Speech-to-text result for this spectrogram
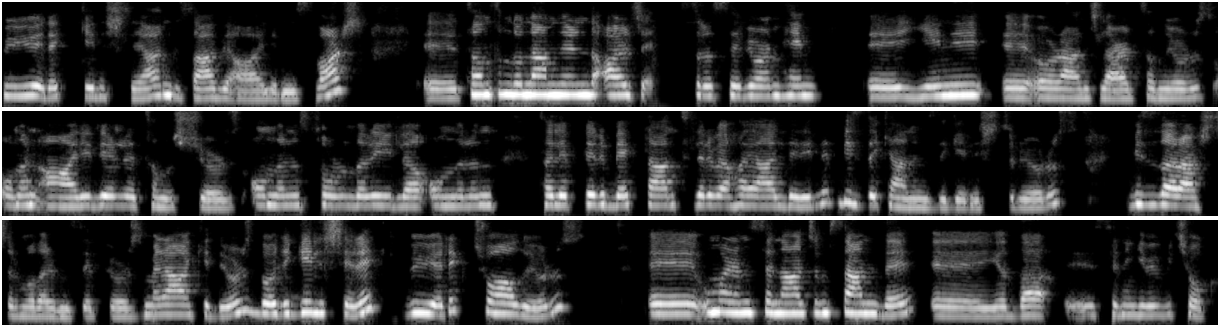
büyüyerek genişleyen güzel bir ailemiz var. Tanıtım dönemlerinde ayrıca ekstra seviyorum hem yeni öğrenciler tanıyoruz, onların aileleriyle tanışıyoruz, onların sorularıyla, onların talepleri, beklentileri ve hayalleriyle biz de kendimizi geliştiriyoruz. Biz de araştırmalarımızı yapıyoruz, merak ediyoruz. Böyle gelişerek, büyüyerek çoğalıyoruz. E, umarım Senacığım sen de e, ya da e, senin gibi birçok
